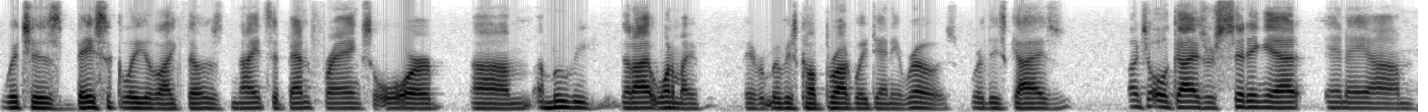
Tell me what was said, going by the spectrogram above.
which is basically like those nights at Ben Frank's or um, a movie that I, one of my favorite movies called Broadway Danny Rose, where these guys, bunch of old guys are sitting at, in a, um,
